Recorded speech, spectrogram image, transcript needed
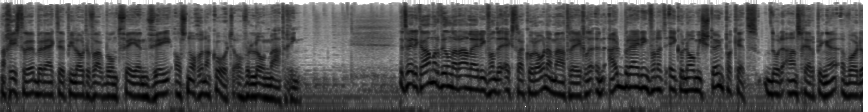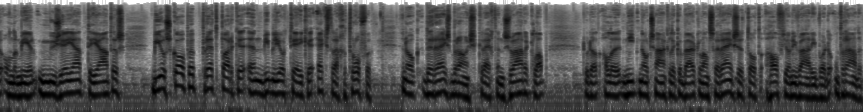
Maar gisteren bereikte pilotenvakbond VNV alsnog een akkoord over loonmatiging. De Tweede Kamer wil naar aanleiding van de extra coronamaatregelen... een uitbreiding van het economisch steunpakket. Door de aanscherpingen worden onder meer musea, theaters... bioscopen, pretparken en bibliotheken extra getroffen. En ook de reisbranche krijgt een zware klap... doordat alle niet noodzakelijke buitenlandse reizen tot half januari worden ontraden.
